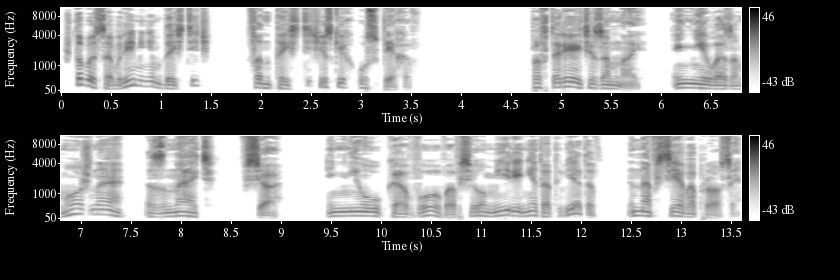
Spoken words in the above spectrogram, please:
чтобы со временем достичь фантастических успехов. Повторяйте за мной. Невозможно знать все. Ни у кого во всем мире нет ответов на все вопросы.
